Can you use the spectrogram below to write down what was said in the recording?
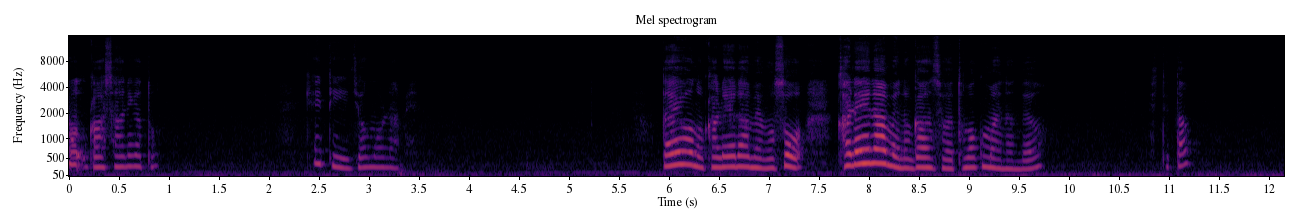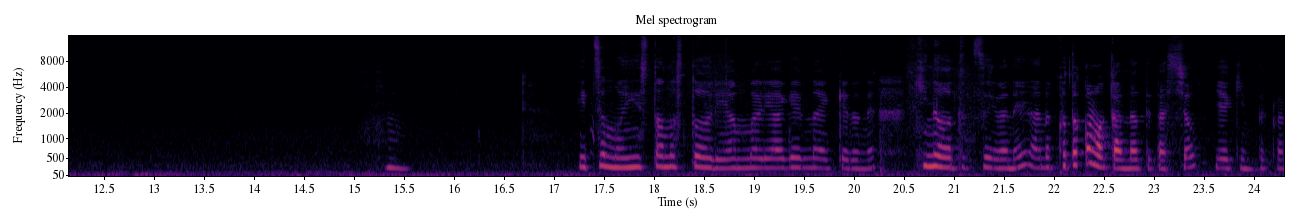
お母さんありがとう。ケイティ縄文ラーメン。大王のカレーラーメンもそう。カレーラーメンの元祖は苫小牧なんだよ。知ってた？いつもインスタのストーリーあんまりあげないけどね。昨日おとついはねあの事細かになってたっしょ？ゆうきんところ。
